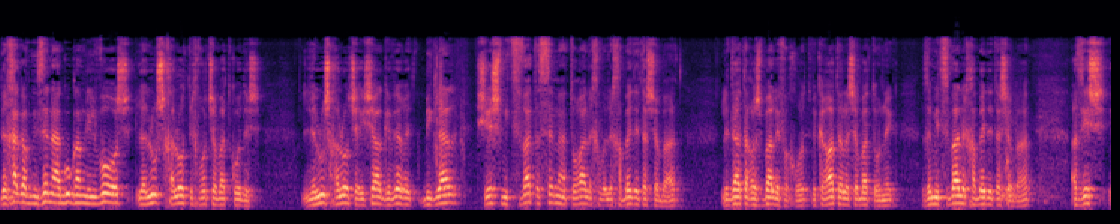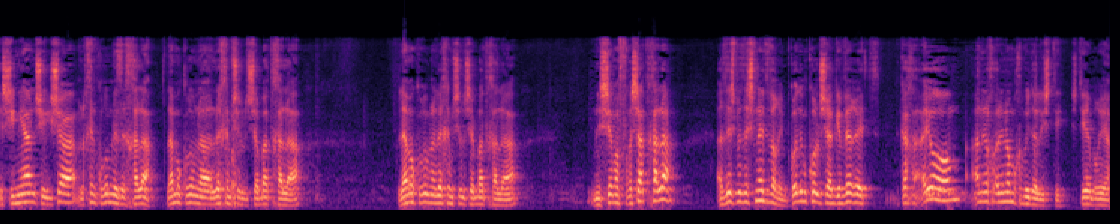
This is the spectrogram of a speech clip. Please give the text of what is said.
דרך אגב, מזה נהגו גם ללבוש ללוש חלות לכבוד שבת קודש. ללוש חלות שהאישה הגברת, בגלל שיש מצוות עשה מהתורה לכ- לכבד את השבת, לדעת הרשב"א לפחות, וקראת לשבת עונג, זה מצווה לכבד את השבת, אז יש, יש עניין שאישה, ולכן קוראים לזה חלה. למה קוראים ללחם של שבת חלה? למה קוראים ללחם של שבת חלה? משם הפרשת חלה. אז יש בזה שני דברים. קודם כל שהגברת, ככה, היום אני לא, אני לא מכביד על אשתי, שתהיה בריאה.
